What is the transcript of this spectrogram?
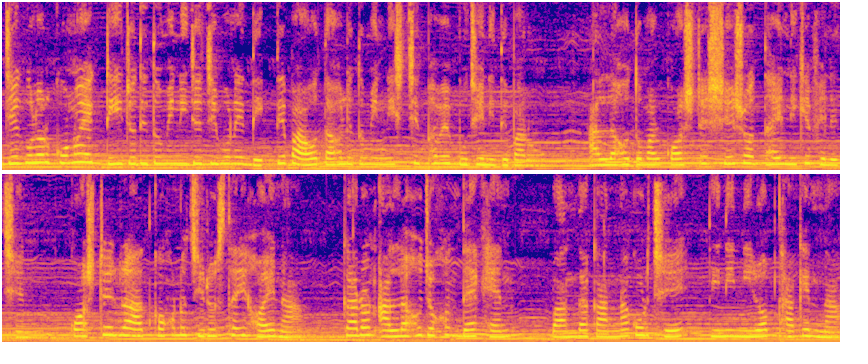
যেগুলোর কোনো একটি যদি তুমি নিজের জীবনে দেখতে পাও, তাহলে তুমি নিশ্চিতভাবে বুঝে নিতে পারো। আল্লাহ তোমার কষ্টের শেষ অধ্যায় লিখে ফেলেছেন। কষ্টের রাত কখনো চিরস্থায়ী হয় না, কারণ আল্লাহ যখন দেখেন, বান্দা কান্না করছে, তিনি নীরব থাকেন না।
